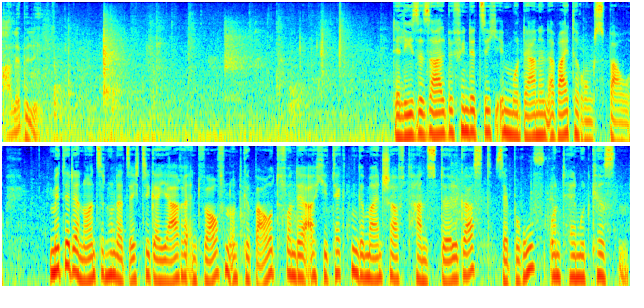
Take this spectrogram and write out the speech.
alle belegt. Der Lesesaal befindet sich im modernen Erweiterungsbau, Mitte der 1960er Jahre entworfen und gebaut von der Architektengemeinschaft Hans Döllgast, Sepp Ruf und Helmut Kirsten.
